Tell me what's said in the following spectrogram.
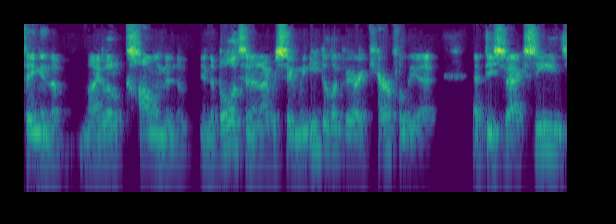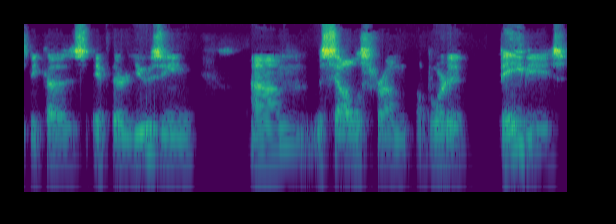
thing in the my little column in the in the bulletin, and I was saying we need to look very carefully at at these vaccines because if they're using um, cells from aborted babies,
